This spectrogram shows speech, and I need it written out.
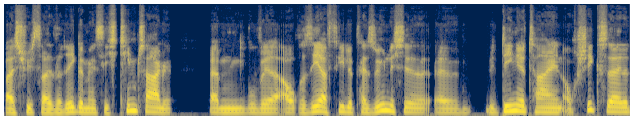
beispielsweise regelmäßig Teamtage, ähm, wo wir auch sehr viele persönliche äh, Dinge teilen, auch Schicksale,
